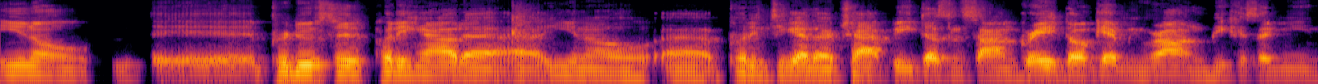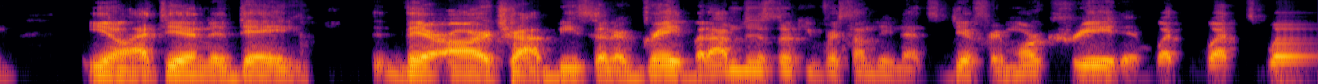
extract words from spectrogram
you know, uh, producers putting out a, a you know, uh, putting together a trap beat doesn't sound great. Don't get me wrong, because I mean, you know, at the end of the day, there are trap beats that are great, but I'm just looking for something that's different, more creative. What what's what,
